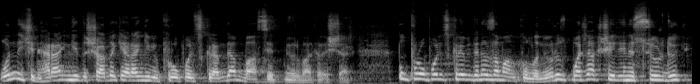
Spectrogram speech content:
Onun için herhangi dışarıdaki herhangi bir propolis kremden bahsetmiyorum arkadaşlar. Bu propolis kremi de ne zaman kullanıyoruz? Bacak jelini sürdük.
